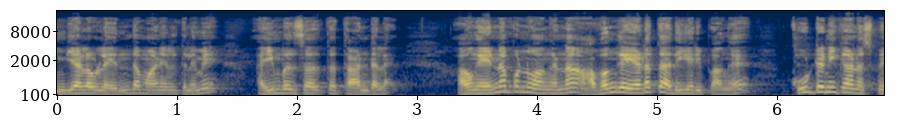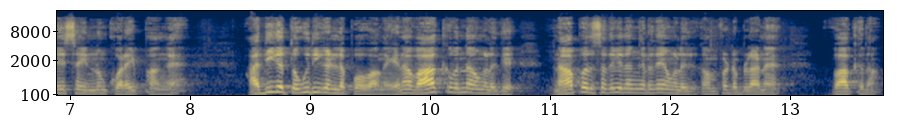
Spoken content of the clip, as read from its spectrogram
இந்தியாவில் உள்ள எந்த மாநிலத்திலுமே ஐம்பது சதத்தை தாண்டலை. அவங்க என்ன பண்ணுவாங்கன்னா அவங்க இடத்த அதிகரிப்பாங்க கூட்டணிக்கான ஸ்பேஸை இன்னும் குறைப்பாங்க அதிக தொகுதிகளில் போவாங்க. ஏன்னா வாக்கு வந்து அவங்களுக்கு நாற்பது சதவீதங்கிறதே அவங்களுக்கு கம்ஃபர்டபுளான வாக்கு தான்.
